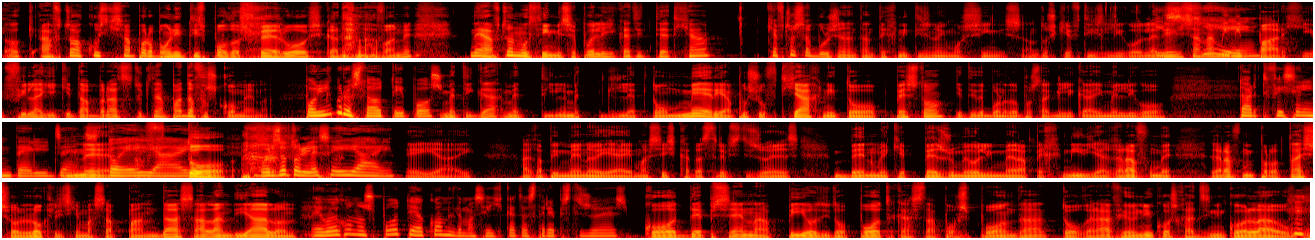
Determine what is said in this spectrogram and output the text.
Οκ, Αυτό ακούστηκε σαν προπονητής ποδοσφαίρου, όσοι καταλάβανε. Ναι, αυτόν μου θύμισε που έλεγε κάτι τέτοια. Και αυτός θα μπορούσε να ήταν τεχνητής νοημοσύνης, αν το σκεφτείς λίγο. Δηλαδή, σαν να μην Ισχύει. υπάρχει. Φύλαγε εκεί τα μπράτσα του και ήταν πάντα φουσκωμένα. Πολύ μπροστά ο τύπος. Με, την, κα- με, τη, με τη λεπτομέρεια που σου φτιάχνει το. Πες το, γιατί δεν μπορώ να το πω στα αγγλικά, είμαι λίγο. Το artificial intelligence, Ναι, το AI. αυτό. Μπορείς να το λες AI. AI. Αγαπημένο AI, μας έχει καταστρέψει τις ζωές. Μπαίνουμε και παίζουμε όλη μέρα παιχνίδια. Γράφουμε, γράφουμε προτάσεις ολόκληρες και μας απαντά άλλα αντί άλλων. Εγώ έχω να σου πω ότι ακόμη δεν μας έχει καταστρέψει τις ζωές. κόντεψε να πει ότι το podcast από Σπόντα το γράφει ο Νίκος Χατζηνικολάου.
